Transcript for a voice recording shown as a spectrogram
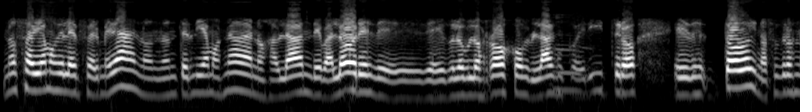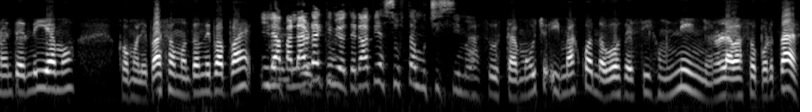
No sabíamos de la enfermedad, no, no entendíamos nada, nos hablaban de valores, de, glóbulos rojos, blanco, mm. eritro, eh, todo y nosotros no entendíamos como le pasa a un montón de papás. Y la palabra quimioterapia asusta muchísimo. Asusta mucho, y más cuando vos decís un niño, no la va a soportar.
